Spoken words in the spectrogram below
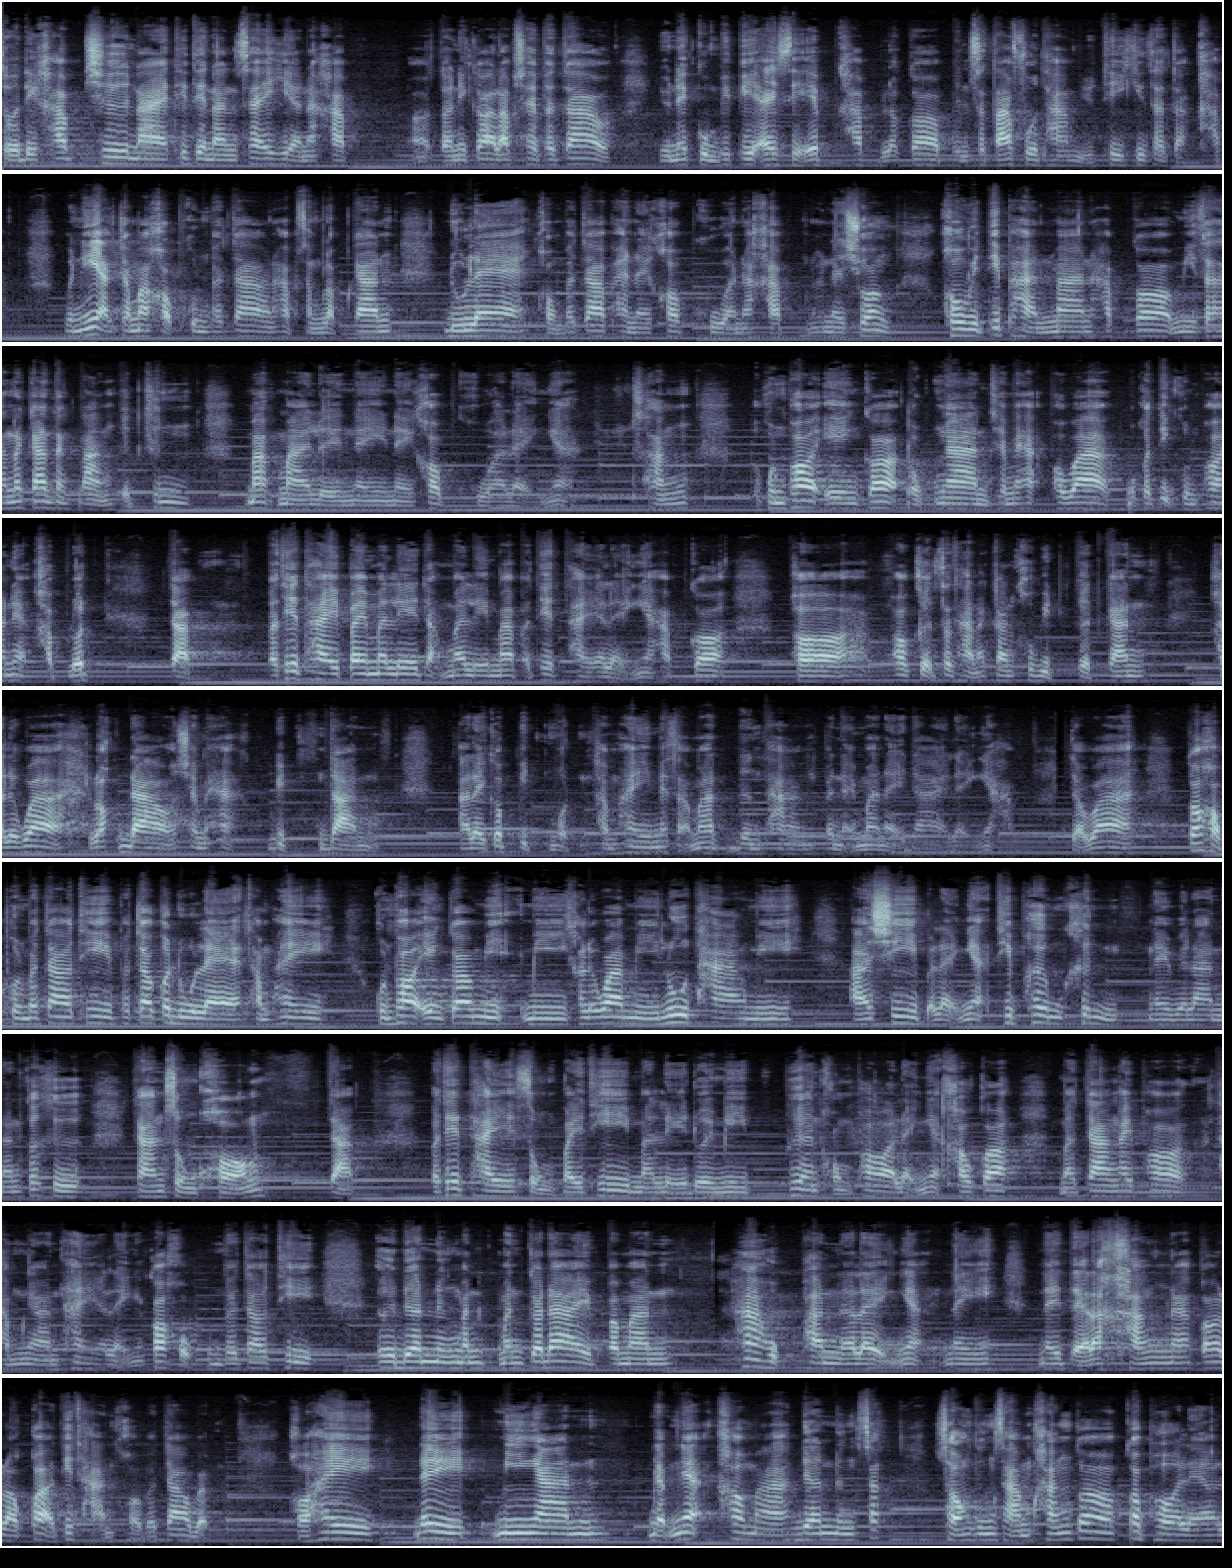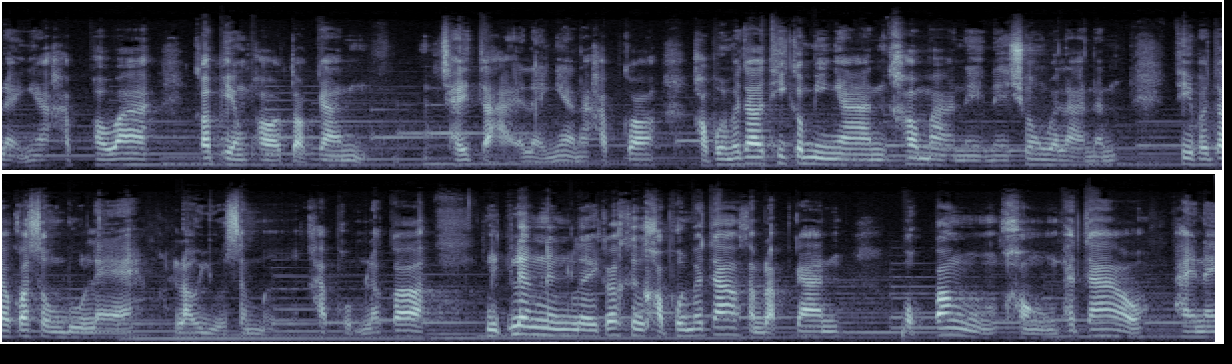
สวัสดีครับ ชื่อนายทิตินันท์แซ่เฮียนะครับตอนนี้ก็รับใช้พระเจ้าอยู่ในกลุ่ม PPICF ครับ แล้วก็เป็นสตาฟฟูลไทม์อยู่ที่คิสจักรครับ วันนี้อยากจะมาขอบคุณพระเจ้านะครับสำหรับการดูแลของพระเจ้าภายในครอบครัวนะครับ ในช่วงโควิดที่ผ่านมานะครับ ก็มีสถานการณ์ต่างๆ เกิดขึ้นมากมายเลยในในครอบครัวอะไรอย่างเงี้ย ทั้งคุณพ่อเองก็ตกงานใช่ไหมฮะ เพราะว่าปกติคุณพ่อเนี่ยขับรถจาก ประเทศไทยไปมาเลจากมาเลมาประเทศไทยอะไรอย่างเงี้ยครับก็พอพอเกิดสถานการณ์โควิด เกิดการเขาเรียกว่าล็อกดาวน์ใช่ไหมฮะปิดด่านอะไรก็ปิดหมดทำให้ไม่สามารถเดินทางไปไหนมาไหนได้อะไรอย่างเงี้ยครับแต่ว่าก็ขอบคุณพระเจ้าที่พระเจ้าก็ดูแลทำให้คุณพ่อเองก็มีมีเขาเรียกว่ามีลู่ทางมีอาชีพอะไรเงี้ยที่เพิ่มขึ้นในเวลานั้นก็คือการส่งของ จากประเทศไทยส่งไปที่มาเลโดยมีเพื่อนของพ่ออะไรเงี้ยเขาก็มาจ้างให้พ่อทำงานให้อะไรเงี้ยก็ขอบคุณพระเจ้าที่เออเดือนหนึ่งมันมันก็ได้ประมาณห้าหกพันอะไรอย่างเงี้ยในในแต่ละครั้งนะก็เราก็อธิษฐานขอพระเจ้าแบบ ขอให้ได้มีงานแบบเนี้ยเข้ามาเดือนหนึ่งสัก2อถึงสครั้งก็ก็พอแล้วอะไรเงี้ยครับเพราะว่าก็เพียงพอต่อการ ใช้จ่ายอะไรเงี้ยนะครับ ก็ขอบคุณพระเจ้าที่ก็มีงานเข้ามาในในช่วงเวลานั้น ที่พระเจ้าก็ทรงดูแลเราอยู่เสมอครับผมแล้วก็อีกเรื่องหนึ่งเลยก็คือขอบคุณพระเจ้าสำหรับการปกป้องของพระเจ้าภายใน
